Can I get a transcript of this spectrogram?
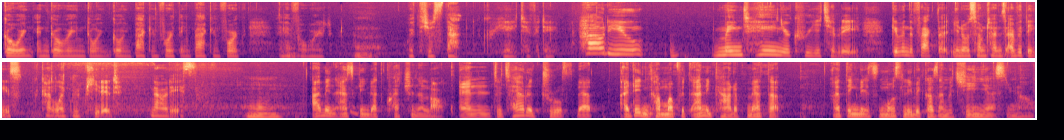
going and going, going, going back and forth and back and forth and then forward mm. with just that creativity. How do you maintain your creativity given the fact that, you know, sometimes everything is kind of like repeated nowadays? I've been asking that question a lot, and to tell the truth, that I didn't come up with any kind of method. I think it's mostly because I'm a genius, you know.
